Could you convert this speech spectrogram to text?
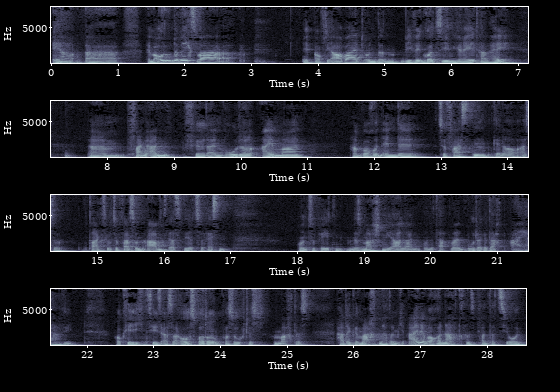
er äh, im Auto unterwegs war auf die Arbeit und dann, wie wenn Gott zu ihm geredet hat, hey, ähm, fang an für deinen Bruder einmal am Wochenende zu fasten, genau, also tagsüber zu fasten und abends erst wieder zu essen und zu beten. Und das machst du ein Jahr lang. Und da hat mein Bruder gedacht, ah ja, wie, okay, ich sehe es als Herausforderung, versuche es und mache das. Hat er gemacht und hat er mich eine Woche nach Transplantation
